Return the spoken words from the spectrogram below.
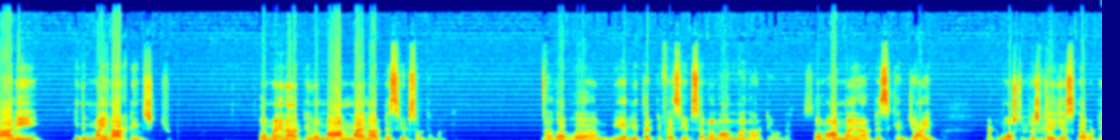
కానీ ఇది మైనారిటీ ఇన్స్టిట్యూట్. సో మైనారిటీలో నాన్ మైనారిటీ సీట్స్ ఉంటాయి మనకి. దాదాపుగా నియర్లీ థర్టీ ఫైవ్ సీట్స్ ఎన్నో నాన్ మైనారిటీ ఉన్నాయి. So non minorities can join but most prestigious కాబట్టి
